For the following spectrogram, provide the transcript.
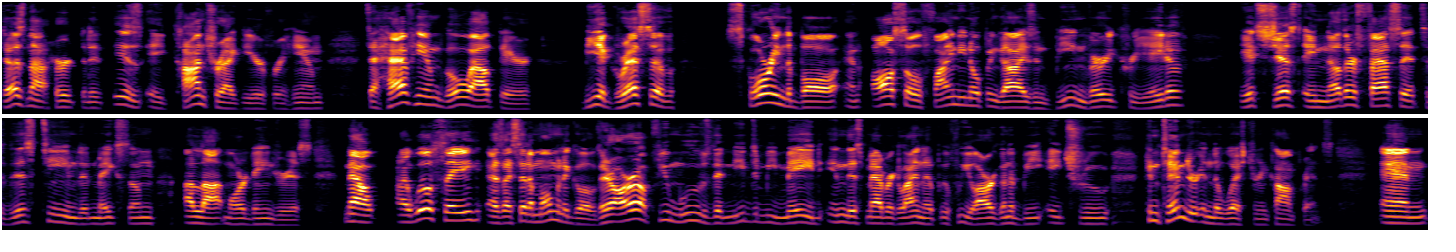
does not hurt that it is a contract year for him. To have him go out there, be aggressive scoring the ball and also finding open guys and being very creative, it's just another facet to this team that makes them a lot more dangerous. Now, I will say, as I said a moment ago, there are a few moves that need to be made in this Maverick lineup if we are going to be a true contender in the Western Conference. And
